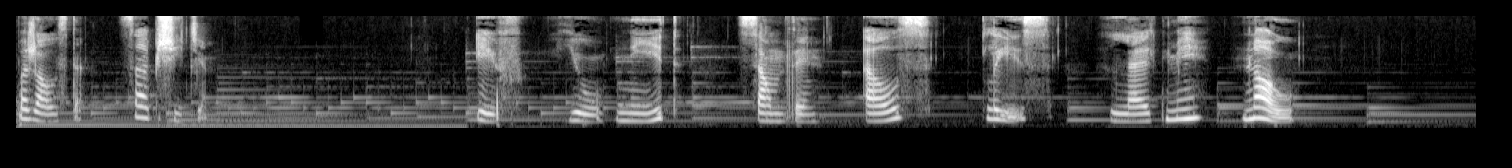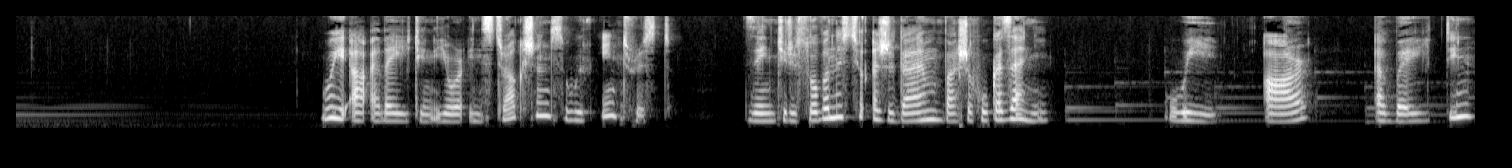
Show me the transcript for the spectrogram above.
пожалуйста, сообщите. If you need something else, please let me know. We are awaiting your instructions with interest. Заинтересованностью ожидаем ваших указаний. We are awaiting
